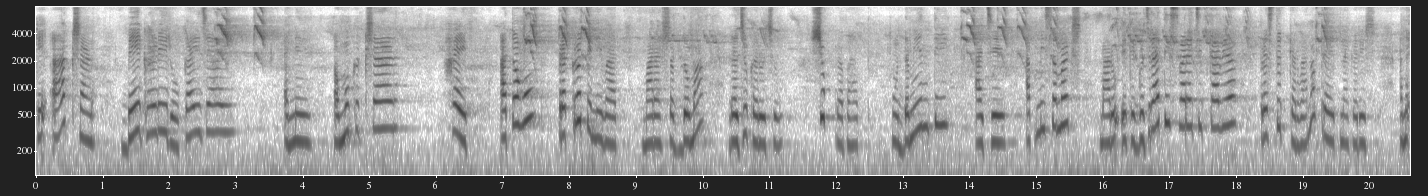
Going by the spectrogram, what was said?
કે આ ક્ષણ બે ઘડી રોકાઈ જાય અને અમુક ક્ષણ હૈ, આ તો હું પ્રકૃતિની વાત મારા શબ્દોમાં રજૂ કરું છું. શુભ પ્રભાત હું દમયંતી. આજે આપની સમક્ષ મારું એક ગુજરાતી સ્વરચિત કાવ્ય પ્રસ્તુત કરવાનો પ્રયત્ન કરીશ. અને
